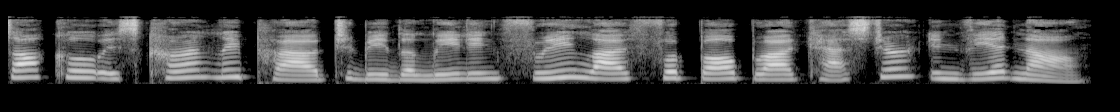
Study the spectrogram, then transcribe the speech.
SaoKe is currently proud to be the leading free live football broadcaster in Vietnam.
